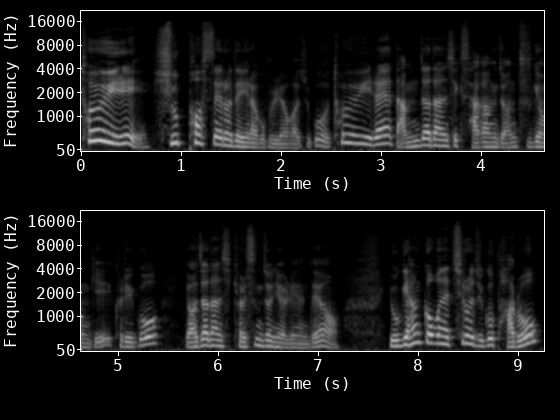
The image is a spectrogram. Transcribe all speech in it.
토요일이 슈퍼 세러데이라고 불려가지고 토요일에 남자 단식 4강전 두 경기 그리고 여자 단식 결승전이 열리는데요. 요게 한꺼번에 치러지고 바로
